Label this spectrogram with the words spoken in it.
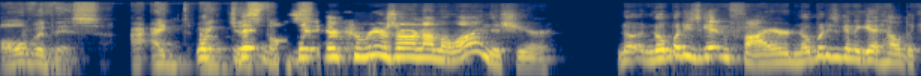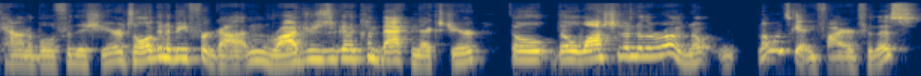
over this. I I, I just they- don't. they- See, their careers aren't on the line this year. No, nobody's getting fired. Nobody's going to get held accountable for this year. It's all going to be forgotten. Rodgers is going to come back next year. They'll they'll wash it under the rug. No, no one's getting fired for this.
